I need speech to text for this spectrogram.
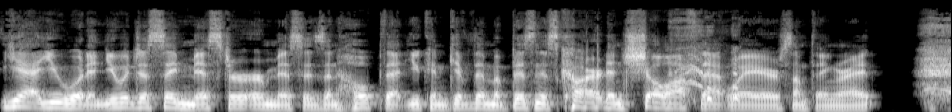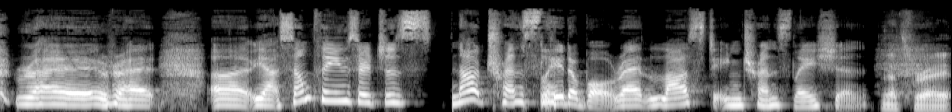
Yeah, you wouldn't. You would just say Mr. or Mrs. and hope that you can give them a business card and show off that way or something, right? right, right. Uh, yeah, some things are just not translatable, right? Lost in translation. That's right.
